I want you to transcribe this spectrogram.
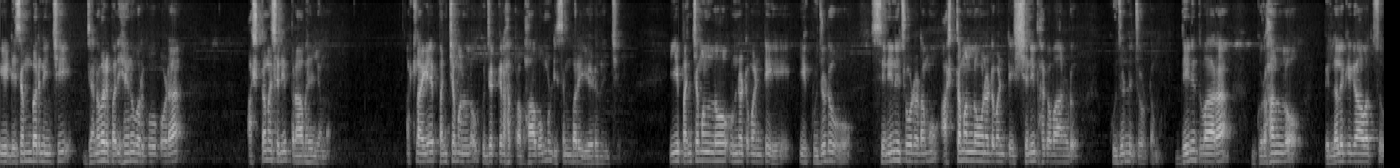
ఈ డిసెంబర్ నుంచి జనవరి పదిహేను వరకు కూడా అష్టమ శని ప్రాబల్యము. అట్లాగే పంచమంలో కుజగ్రహ ప్రభావము డిసెంబర్ ఏడు నుంచి. ఈ పంచమంలో ఉన్నటువంటి ఈ కుజుడు శనిని చూడడము అష్టమంలో ఉన్నటువంటి శని భగవానుడు కుజుడిని చూడటము. దీని ద్వారా గృహంలో పిల్లలకి కావచ్చు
